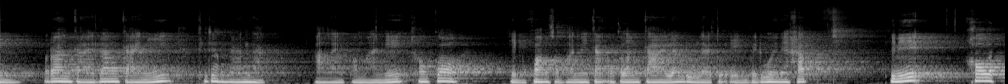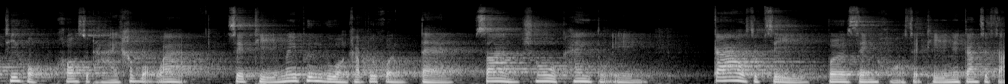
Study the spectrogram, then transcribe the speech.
ง ร่างกายร่างกายนี้ที่ทำงานหนักอะไรประมาณนี้เขาก็เห็นความสัมพันธ์ในการออกกำลังกายและดูแลตัวเองไปด้วยนะครับ ทีนี้ข้อที่ 6 ข้อสุดท้ายเขาบอกว่าเศรษฐีไม่พึ่งดวงครับทุกคนแต่สร้างโชคให้ตัวเอง 94%ของเศรษฐีในการศึกษา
